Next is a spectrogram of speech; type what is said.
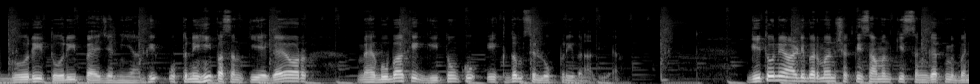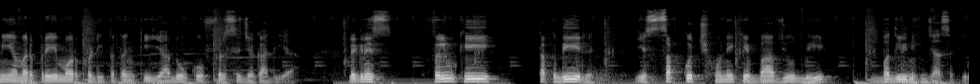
गोरी तोरी पैजनिया भी उतने ही पसंद किए गए और महबूबा के गीतों को एकदम से लोकप्रिय बना दिया। गीतों ने आर डी बर्मन, शक्ति सामंत की संगत में बनी अमर प्रेम और कटी पतंग की यादों को फिर से जगा दिया। लेकिन इस फ़िल्म की तकदीर ये सब कुछ होने के बावजूद भी बदली नहीं जा सकी।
